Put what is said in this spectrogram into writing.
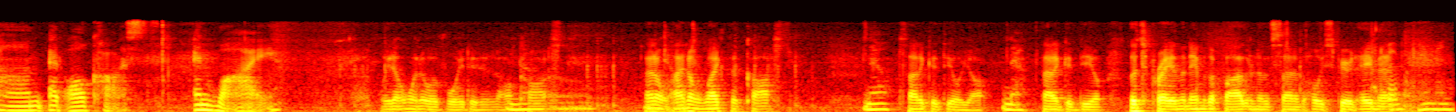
um, at all costs? And why? We don't want to avoid it at all No, costs. I don't. I don't like the cost. No, It's not a good deal, y'all. no. Not a good deal. Let's pray in the name of the Father and of the Son and of the Holy Spirit. Amen. Amen.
